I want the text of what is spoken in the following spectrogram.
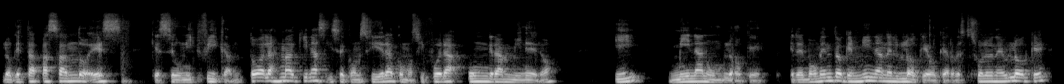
lo que está pasando es que se unifican todas las máquinas y se considera como si fuera un gran minero y minan un bloque. En el momento que minan el bloque o que resuelven el bloque,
